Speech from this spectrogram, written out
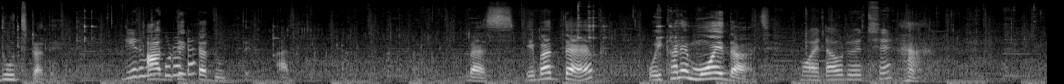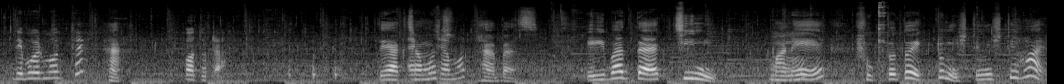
দুধটা দে। দিয়ে দেবো পুরোটা? আর্ধেকটা দুধ দে। ব্যাস এবার দেখ ওইখানে ময়দা আছে। ময়দাও রয়েছে। হ্যাঁ। দেবো এর মধ্যে? হ্যাঁ। কতটা? দে এক চামচ? হ্যাঁ ব্যাস। এইবার দেখ চিনি। মানে শুক্তো তো একটু মিষ্টি মিষ্টি হয়।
